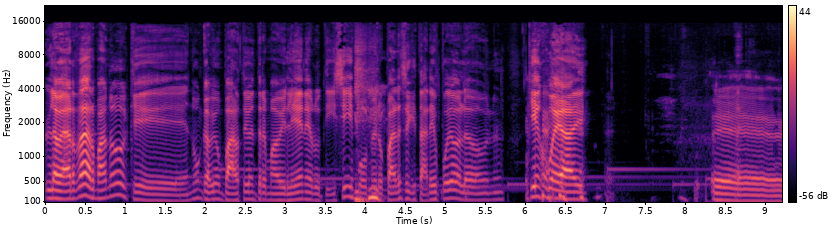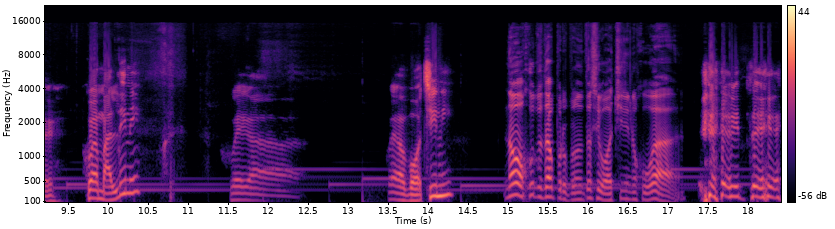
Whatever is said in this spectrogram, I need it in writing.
La verdad, hermano, que nunca vi un partido entre amabilidad y neuroticismo, pero parece que estaré pueblo. ¿no? ¿Quién juega ahí? Eh, juega Maldini, juega juega Bocini, No, justo estaba por preguntar si Bochini no jugaba. ¿viste?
